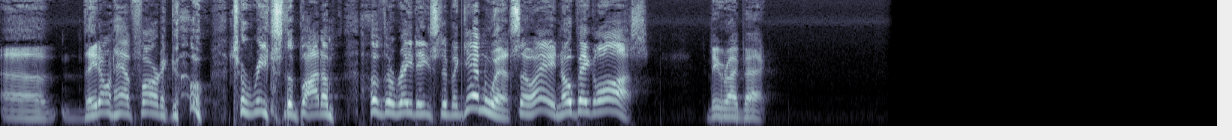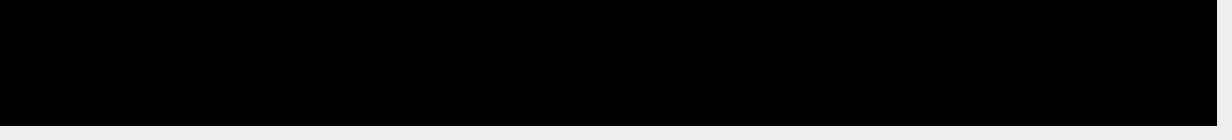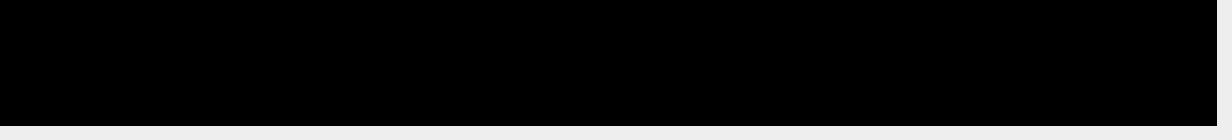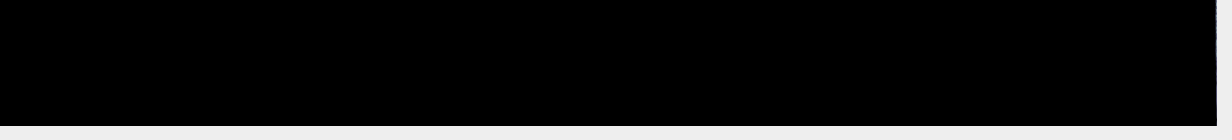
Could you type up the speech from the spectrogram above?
uh, they don't have far to go to reach the bottom of the ratings to begin with. So, hey, no big loss. Be right back.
